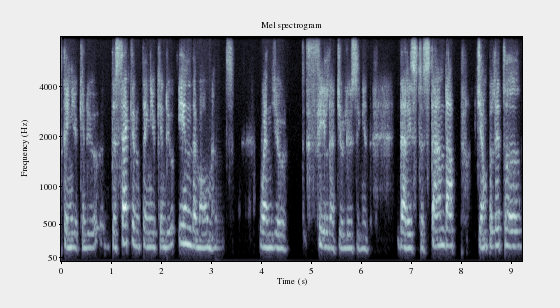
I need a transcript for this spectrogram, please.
thing you can do. The second thing you can do in the moment when you feel that you're losing it, that is to stand up, jump a little,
